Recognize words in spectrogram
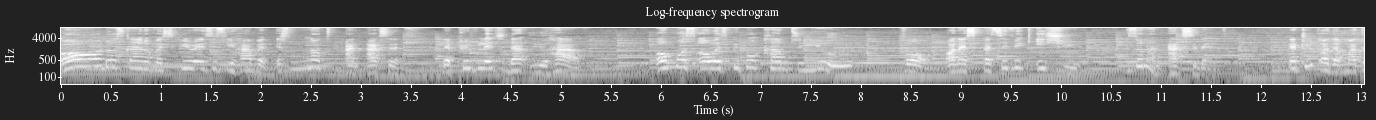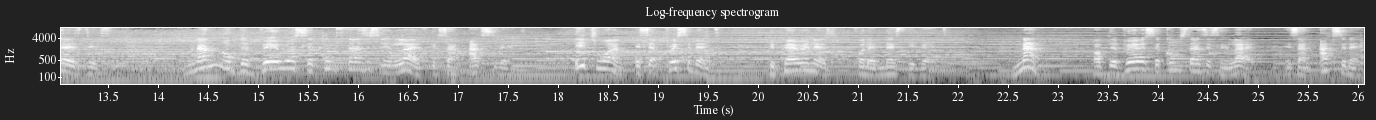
all those kind of experiences you have, it's not an accident. The privilege that you have, almost always people come to you for on a specific issue. It's not an accident. The truth of the matter is this: none of the various circumstances in life is an accident. Each one is a precedent preparing us for the next event. None of the various circumstances in life is an accident.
